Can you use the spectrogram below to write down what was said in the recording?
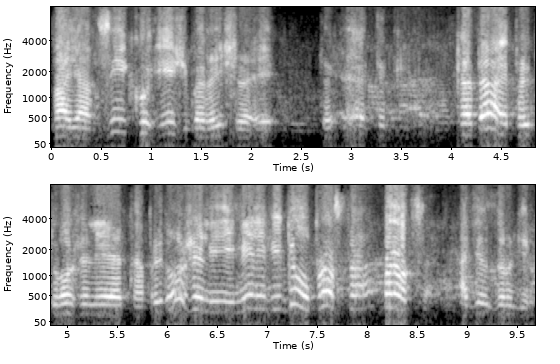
Ваявзику Иш Бериша. Когда предложили это, предложили имели в виду просто бороться один с другим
